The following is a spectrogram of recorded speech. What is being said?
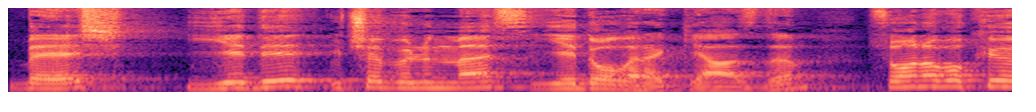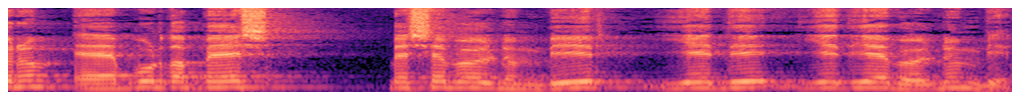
5. 7 3'e bölünmez 7 olarak yazdım. Sonra bakıyorum e, burada 5 5'e böldüm 1. 7 7'ye böldüm 1.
